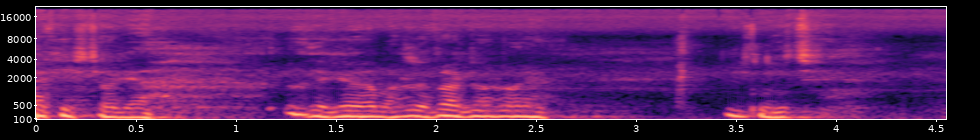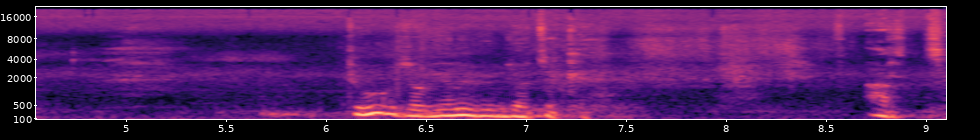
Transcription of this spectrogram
Ta historia odegrała bardzo ważną rolę w Wiśnicy. Tu zrobiono bibliotekę w Arce.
